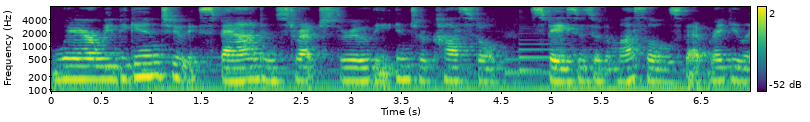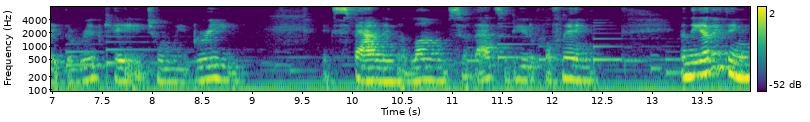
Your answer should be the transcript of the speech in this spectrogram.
where we begin to expand and stretch through the intercostal spaces or the muscles that regulate the rib cage when we breathe, expanding the lungs. So that's a beautiful thing. And the other thing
